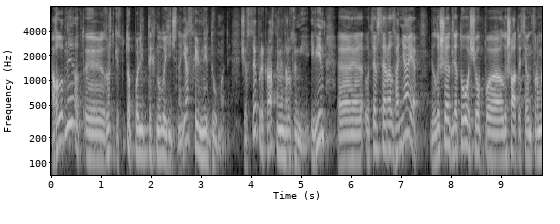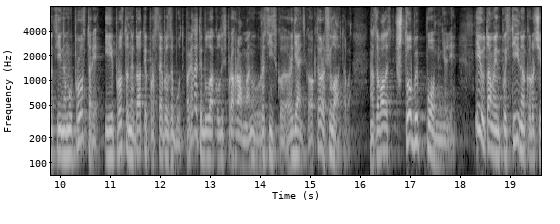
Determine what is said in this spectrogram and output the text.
А головне, от е, знову ж таки, суто політтехнологічно, я схильний думати, що все прекрасно він розуміє. І він е, це все розганяє лише для того, щоб е, лишатися в інформаційному просторі і просто не дати про себе забути. Пам'ятаєте, була колись програма ну, російського радянського актора Філатова. Називалась «Що би помніли. І там він постійно коротше,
